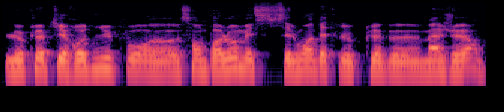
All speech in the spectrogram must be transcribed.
le club qui est retenu pour euh, São Paulo, mais c'est loin d'être le club euh, majeur.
